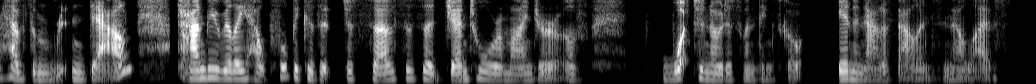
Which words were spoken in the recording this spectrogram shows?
have them written down can be really helpful because it just serves as a gentle reminder of what to notice when things go in and out of balance in our lives.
